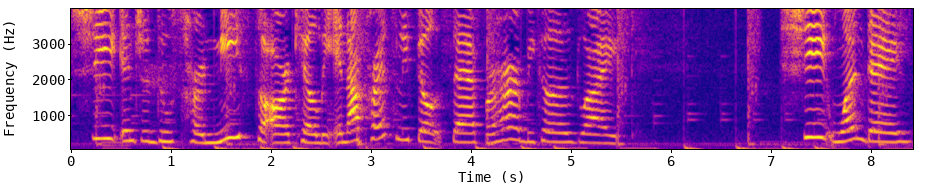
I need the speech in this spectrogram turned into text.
she introduced her niece to r. Kelly and i personally felt sad for her because like she one day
